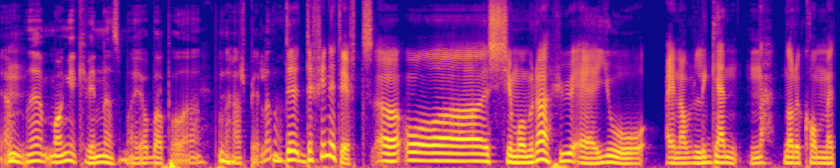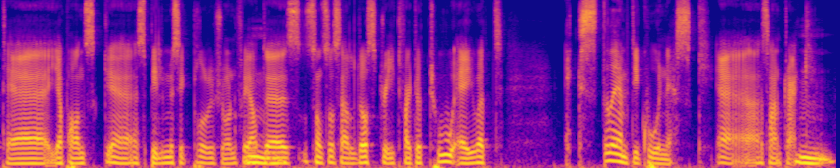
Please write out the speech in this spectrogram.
Ja, Mm. Det er mange kvinner som har jobba på, på det her spillet. De, definitivt. Og Shimomura hun er jo en av legendene når det kommer til japansk uh, spillmusikkproduksjon. For Mm. uh, sånn som Zelda Street Fighter 2 er jo et ekstremt ikonisk eh, soundtrack. Mm.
